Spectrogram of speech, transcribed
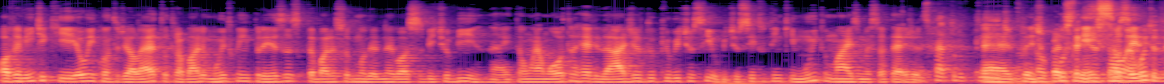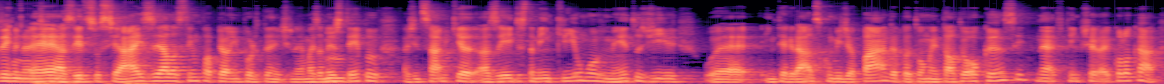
Obviamente que eu, enquanto dialeto, eu trabalho muito com empresas que trabalham sobre o modelo de negócios B2B, né? Então é uma outra realidade do que o B2C. O B2C tu tem que ir muito mais uma estratégia. Mas perto do cliente. É, né? cliente, o custo cliente, então, é muito determinante. É, né? as redes sociais elas têm um papel importante, né? Mas ao hum. mesmo tempo a gente sabe que as redes também criam movimentos de é, integrados com mídia paga para tu aumentar o teu alcance, né? Tu tem que chegar e colocar.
